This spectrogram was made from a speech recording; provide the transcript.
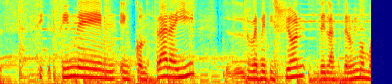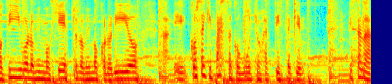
sin em, encontrar ahí repetición de, los mismos motivos, los mismos gestos, los mismos coloridos, ah, eh, cosa que pasa con muchos artistas que empiezan a,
